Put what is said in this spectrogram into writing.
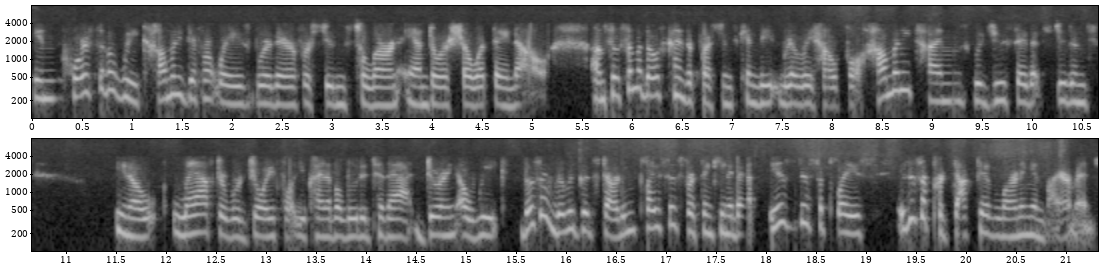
in the course of a week, how many different ways were there for students to learn and or show what they know? Um, so some of those kinds of questions can be really helpful. How many times would you say that students, you know, laughed or were joyful? You kind of alluded to that during a week. Those are really good starting places for thinking about, is this a place, is this a productive learning environment?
